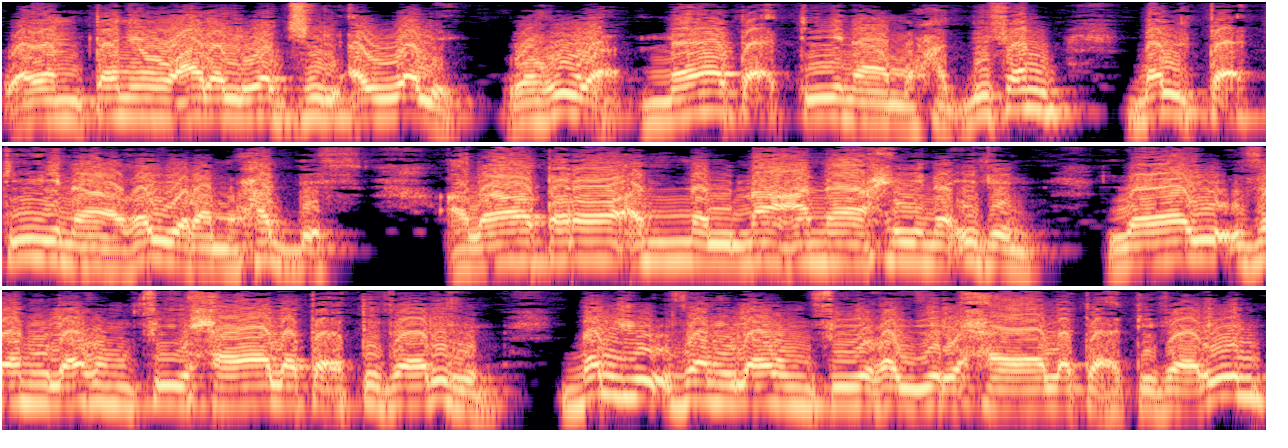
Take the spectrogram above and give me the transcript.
ويمتنع على الوجه الأول وهو ما تأتينا محدثا بل تأتينا غير محدث. ألا ترى أن المعنى حينئذ لا يؤذن لهم في حالة اعتذارهم بل يؤذن لهم في غير حالة اعتذارهم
